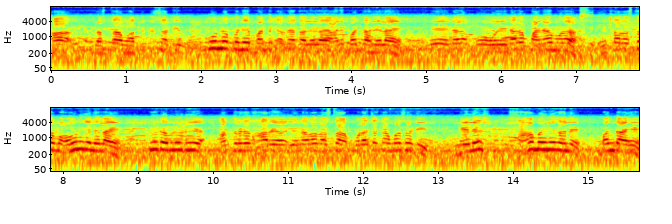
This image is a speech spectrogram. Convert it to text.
हा रस्ता वाहतुकीसाठी पूर्णपणे बंद करण्यात आलेला आहे आणि बंद झालेला आहे. हे येणाऱ्या येणाऱ्या पाण्यामुळं इथला रस्ता वाहून गेलेला आहे. पी डब्ल्यू डी अंतर्गत हा रे- येणारा रस्ता पुलाच्या कामासाठी गेले सहा महिने झाले बंद आहे.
